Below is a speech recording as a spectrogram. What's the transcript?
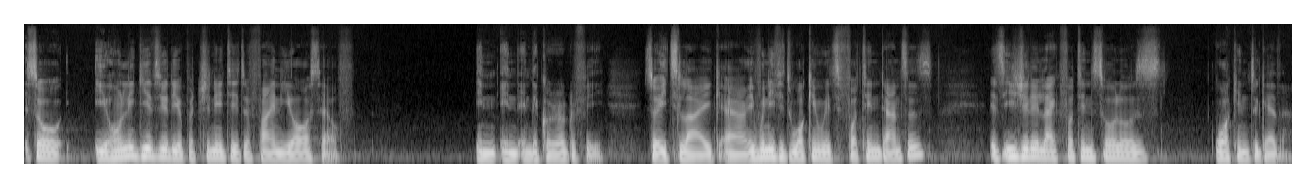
so he only gives you the opportunity to find yourself in, in, in the choreography. So it's like, uh, even if it's working with 14 dancers, it's usually like 14 solos working together.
